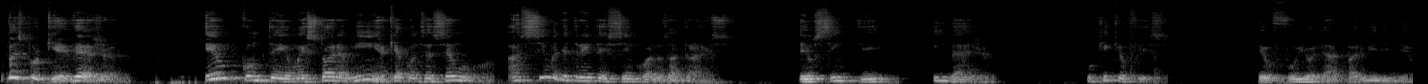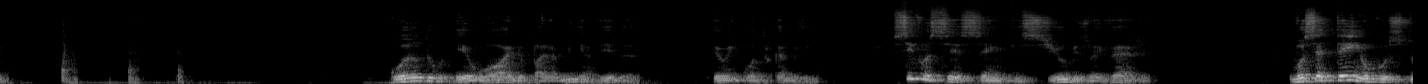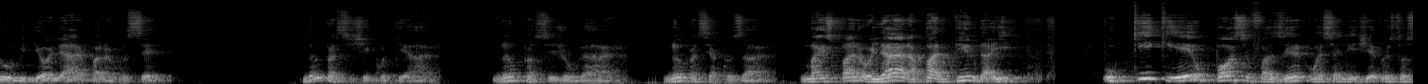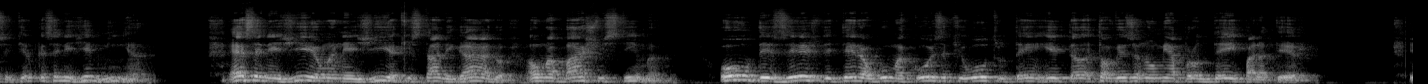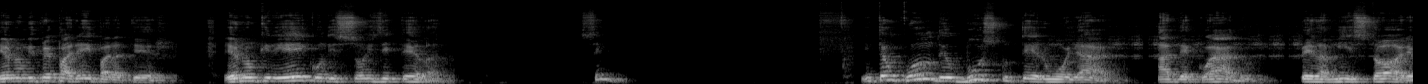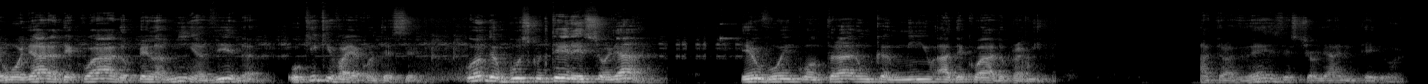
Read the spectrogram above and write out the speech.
Mas por quê? Veja, eu contei uma história minha que aconteceu acima de 35 anos atrás. Eu senti inveja. O que, que eu fiz? Eu fui olhar para o Irineu. Quando eu olho para a minha vida, eu encontro caminhos. Se você sente ciúmes ou inveja, você tem o costume de olhar para você, não para se chicotear, não para se julgar, não para se acusar, mas para olhar a partir daí o que, que eu posso fazer com essa energia que eu estou sentindo, porque essa energia é minha. Essa energia é uma energia que está ligada a uma baixa estima ou desejo de ter alguma coisa que o outro tem e talvez eu não me aprontei para ter. Eu não me preparei para ter. Eu não criei condições de tê-la. Sim. Então, quando eu busco ter um olhar adequado pela minha história, um olhar adequado pela minha vida, o que, que vai acontecer? Quando eu busco ter esse olhar, eu vou encontrar um caminho adequado para mim. Através deste olhar interior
